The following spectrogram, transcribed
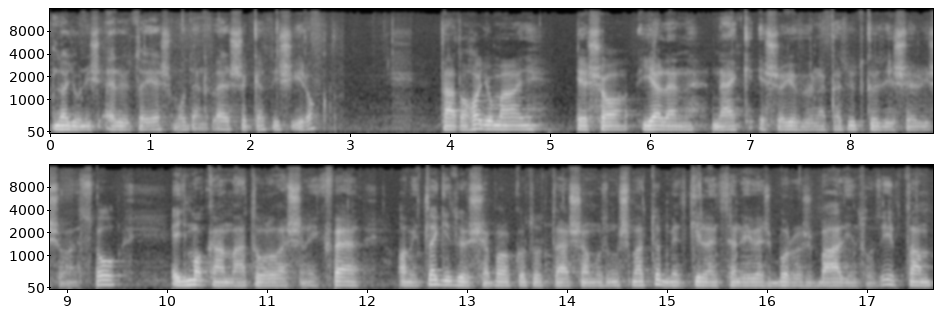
nagyon is erőteljes modern verseket is írok. Tehát a hagyomány és a jelennek és a jövőnek az ütközéséről is van szó. Egy makámát olvasnék fel, amit legidősebb alkotótársamhoz, most már több mint 90 éves Boros Bálinthoz írtam,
